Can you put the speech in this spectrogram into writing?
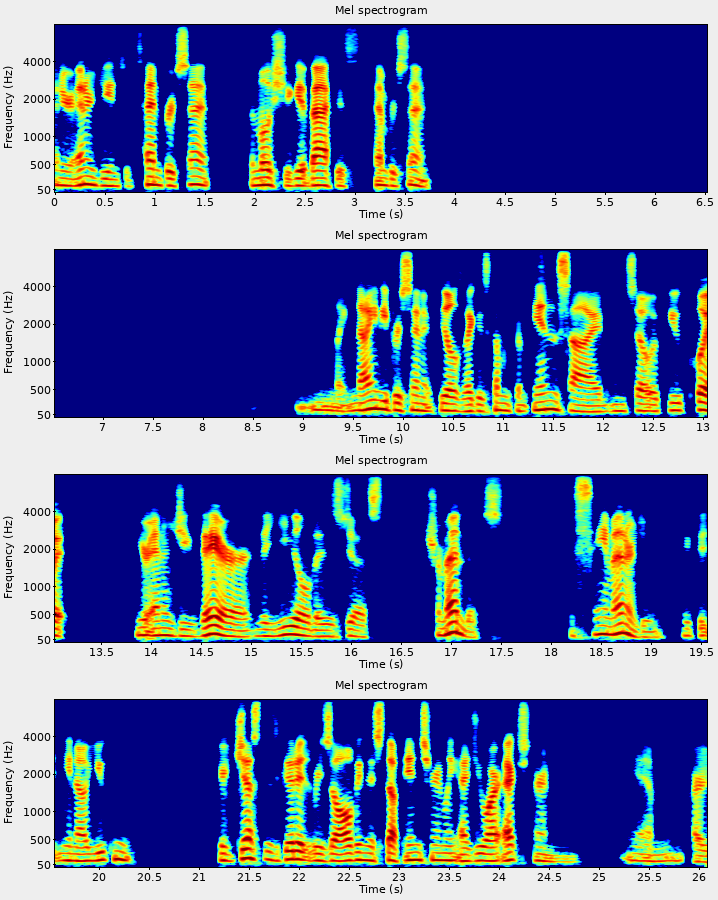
of your energy into 10% the most you get back is 10% like 90% it feels like it's coming from inside. And so if you put your energy there the yield is just tremendous. The same energy you know, you can, you're just as good at resolving this stuff internally as you are externally. And our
